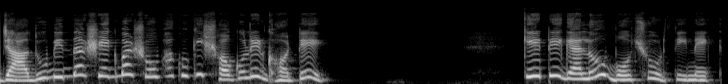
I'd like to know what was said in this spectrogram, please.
জাদুবিদ্যা শেখবার সৌভাগ্য কি সকলের ঘটে? কেটে গেল বছর তিনেক।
